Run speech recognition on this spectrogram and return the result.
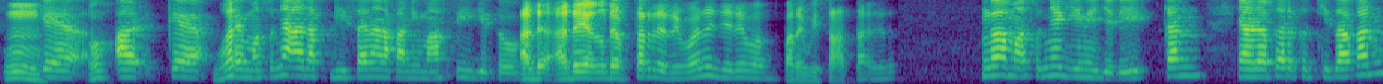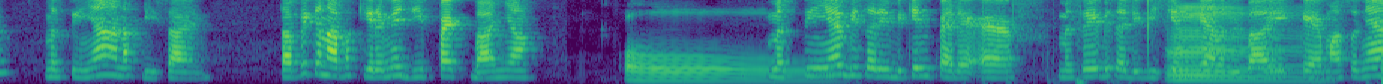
Hmm. kayak Oh. a- kayak What? eh, maksudnya anak desain anak animasi gitu ada ada yang daftar dari mana jadi emang pariwisata gitu Nggak, maksudnya gini, jadi kan yang daftar ke kita kan mestinya anak desain. Tapi kenapa kirimnya JPEG banyak? oh Mestinya bisa dibikin PDF, mestinya bisa dibikin kayak Hmm. lebih baik. Kayak maksudnya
